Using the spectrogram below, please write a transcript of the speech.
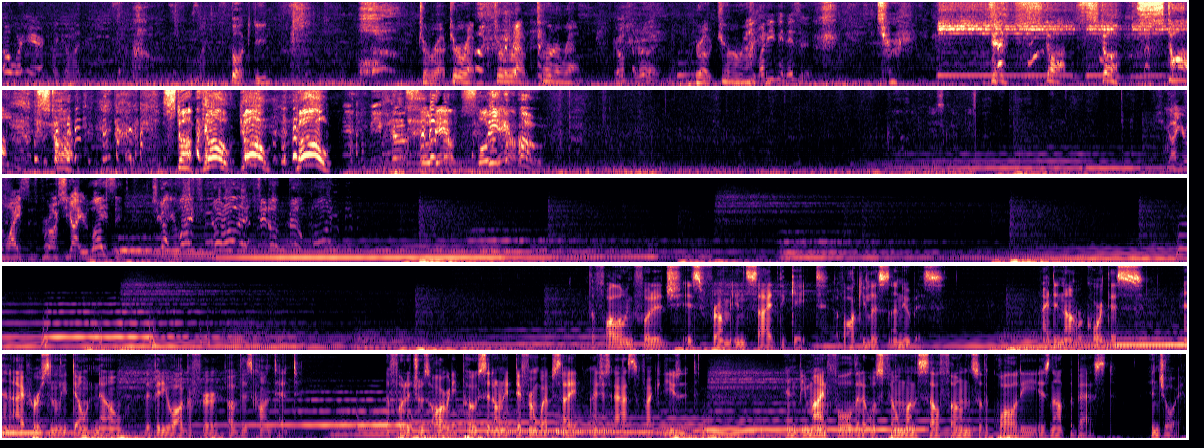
Oh, we're here. Oh my god. Oh my fuck, dude. Turn around, turn around, turn around, turn around. Go through it. Bro, turn around. What even is it? Turn. Dude, stop, stop, stop, stop. Stop, go, go, go! Slow down, slow down. Oh! She got your license, bro. She got your license. She got your license. Got all that shit on film, boy. The following footage is from inside the gate of Oculus Anubis. I did not record this, and I personally don't know the videographer of this content. The footage was already posted on a different website, I just asked if I could use it. And be mindful that it was filmed on a cell phone, so the quality is not the best. Enjoy.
